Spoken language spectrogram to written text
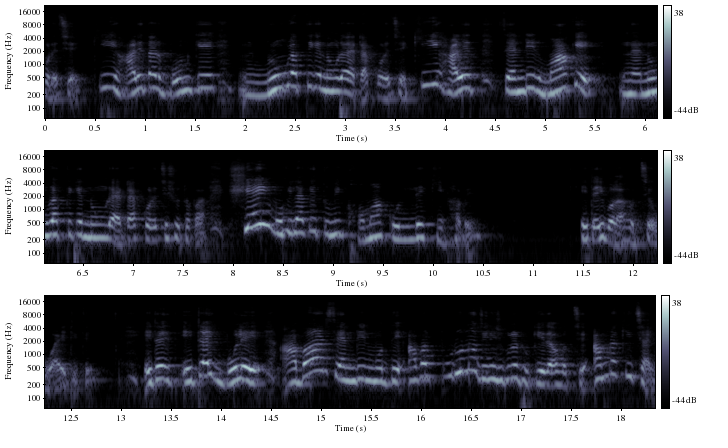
করেছে? কি হারে তার বোনকে নোংরার থেকে নোংরা অ্যাটাক করেছে। কি হারে স্যান্ডির মাকে নোংরার থেকে নোংরা অ্যাটাক করেছে সুতপা? সেই মহিলাকে তুমি ক্ষমা করলে কীভাবে? এটাই বলা হচ্ছে ওয়াইটিতে এটা, এটাই বলে আবার স্যান্ডির মধ্যে আবার পুরনো জিনিসগুলো ঢুকিয়ে দেওয়া হচ্ছে। আমরা কি চাই?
